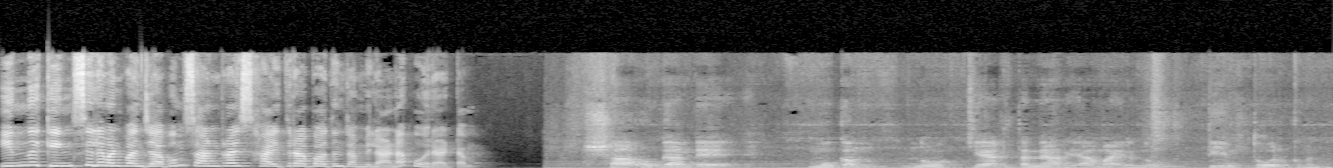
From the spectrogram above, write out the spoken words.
ഇന്ന് കിങ്സ് ഇലവൻ പഞ്ചാബും സൺറൈസ് ഹൈദരാബാദും തമ്മിലാണ് പോരാട്ടം. ഷാറുഖ് ഖാന്റെ മുഖം നോക്കിയാൽ തന്നെ അറിയാമായിരുന്നു ടീം തോൽക്കുമെന്ന്.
